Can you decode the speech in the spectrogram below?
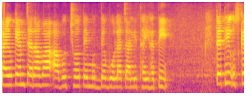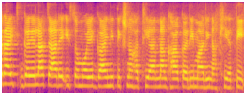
ગાયો કેમ ચરાવવા આવો છો તે મુદ્દે બોલાચાલી થઈ હતી. તેથી ઉશ્કેરાઈ ગયેલા ચારે ઈસમોએ ગાયની તીક્ષ્ણ હથિયારના ઘા કરી મારી નાખી હતી.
